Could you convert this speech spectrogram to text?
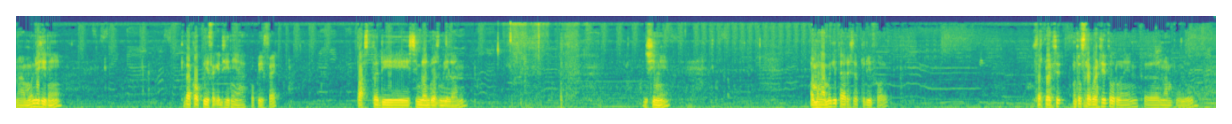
Namun di sini kita copy efek di sini ya copy efek. Paste di 929 di sini. Omong kita reset to default. Frekuensi untuk frekuensi turunin ke 60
